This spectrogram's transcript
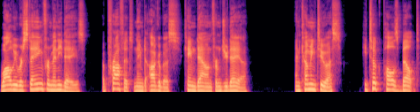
While we were staying for many days, a prophet named Agabus came down from Judea. And coming to us, he took Paul's belt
